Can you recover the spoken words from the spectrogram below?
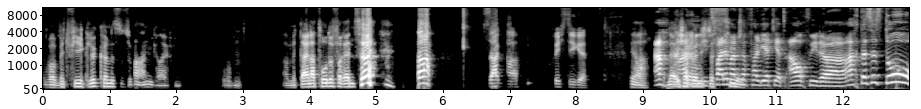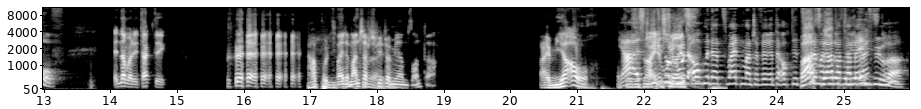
Aber mit viel Glück könntest du sogar angreifen. Oben. Aber mit deiner Tordifferenz. ah! Sag mal. Richtige. ja. Ach Na, nein, ich hab ja die zweite. Mannschaft verliert jetzt auch wieder. Ach, das ist doof. Änder mal die Taktik. Napoli Zweite 5-0, Mannschaft spielt bei mir am Sonntag. Bei mir auch. Ja, Obwohl es geht so U19. gut auch mit der zweiten Mannschaft. Auch die Was? zweite Mannschaft war Tabellenführer.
